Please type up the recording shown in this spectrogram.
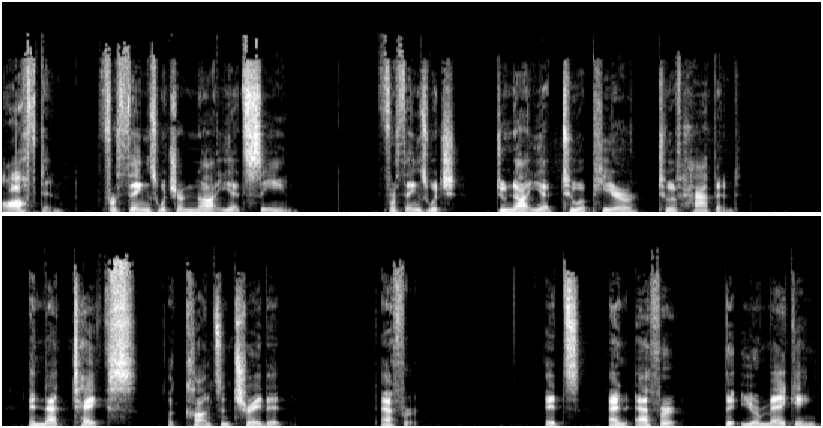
often for things which are not yet seen, for things which do not yet to appear to have happened. And that takes a concentrated effort. It's an effort that you're making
